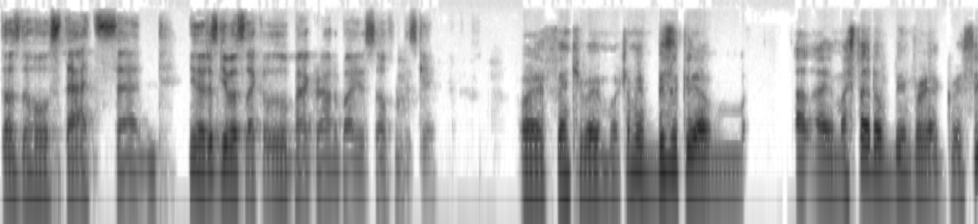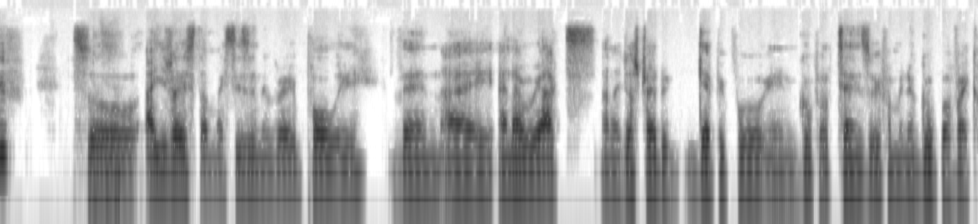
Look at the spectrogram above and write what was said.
does the whole stats and you know just give us like a little background about yourself in this game? all right. Thank you very much. I mean, basically, I'm I, I'm- I started off being very aggressive. So mm-hmm. I usually start my season in a very poor way. Then I and I react and I just try to get people in group of 10. So if I'm in a group of like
